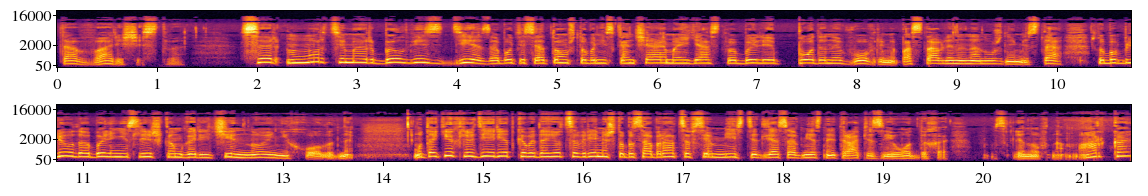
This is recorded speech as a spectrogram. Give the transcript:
товарищества — Сэр Мортимер был везде, заботясь о том, чтобы нескончаемые яства были поданы вовремя, поставлены на нужные места, чтобы блюда были не слишком горячи, но и не холодны. У таких людей редко выдается время, чтобы собраться всем вместе для совместной трапезы и отдыха. Взглянув на Марка,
